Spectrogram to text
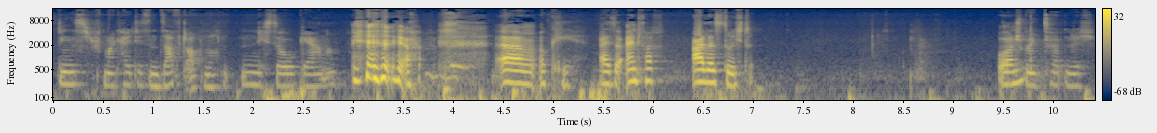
Das Ding ist, ich mag halt diesen Saft auch noch nicht so gerne. ja. Ähm, okay. Also einfach alles durchtrinken. Und Schmeckt halt nicht.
